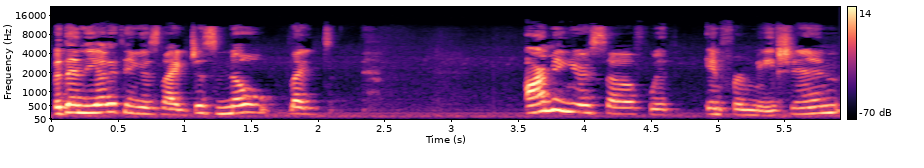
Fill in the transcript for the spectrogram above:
But then the other thing is like just know like arming yourself with information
